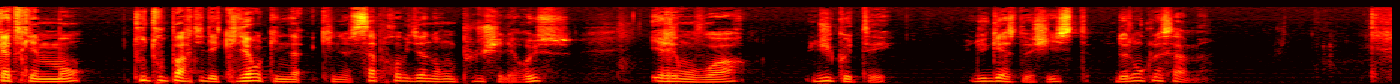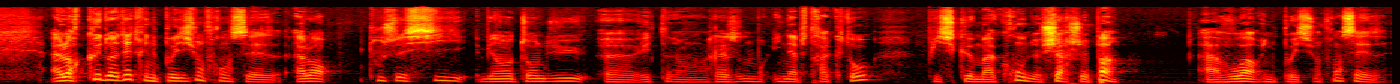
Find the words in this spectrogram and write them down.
Quatrièmement, tout ou partie des clients qui, ne s'approvisionneront plus chez les Russes iront voir du côté du gaz de schiste de l'oncle Sam. Alors que doit être une position française? Tout ceci, bien entendu, euh, est un raisonnement in abstracto, puisque Macron ne cherche pas à avoir une position française.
